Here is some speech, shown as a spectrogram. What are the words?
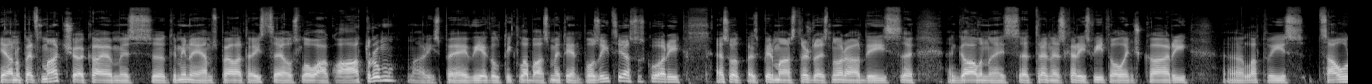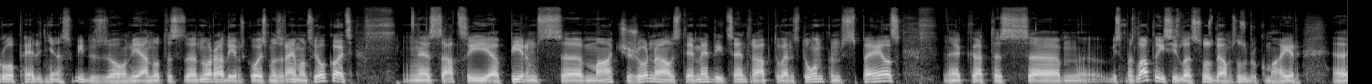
Jā, nu pēc mača, kā jau mēs eh, minējām, spēlētāji izcēla Slovāku ātrumu, arī spēja viegli tik labās metienu pozīcijās, uz ko arī esot pēc pirmās trešdaļas norādījis eh, galvenais eh, treneris Harijs Vitoļņš, kā arī Latvijas cauro pēdiņās viduszonu. Jā, nu tas norādījums, ko vismaz Raimons Vilko Vilkoits sacīja pirms eh, mača žurnālistiem mediju centrā aptuveni stundu pirms spēles, eh, ka tas vismaz Latvijas izlases uzdevums uzbrukumā ir eh,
